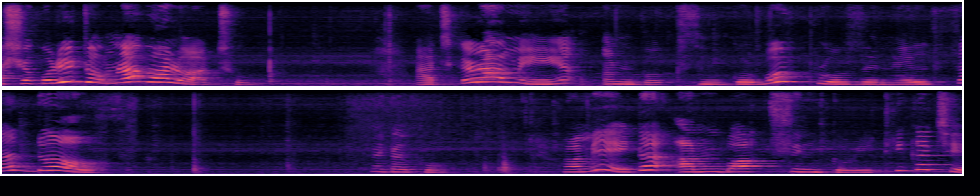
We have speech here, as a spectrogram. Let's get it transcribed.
আশা করি তোমরা ভালো আছো। আজকে আমি আনবক্সিং করব ফ্রোজেন এলসা ডলস দেখো, আমি এটা আনবক্সিং করি, ঠিক আছে?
